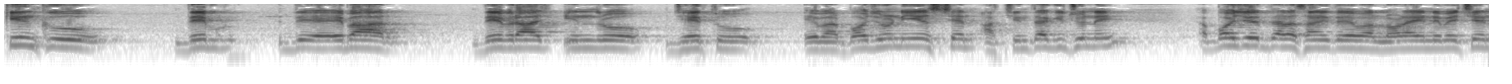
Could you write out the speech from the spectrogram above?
কিন্তু দেব এবার দেবরাজ, ইন্দ্র যেহেতু এবার বজ্র নিয়ে এসছেন, আর চিন্তা কিছু নেই, বজ্রের দ্বারা সানিতে এবার লড়াই নেমেছেন।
